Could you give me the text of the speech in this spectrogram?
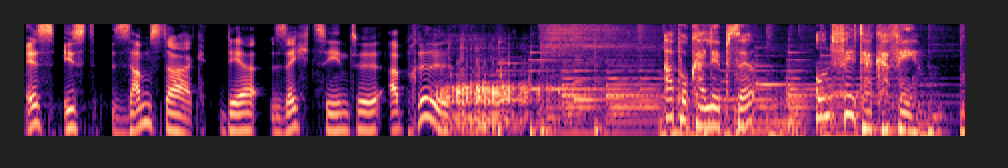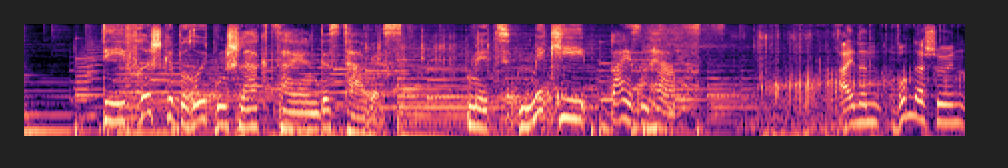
Es ist Samstag, der 16. April. Apokalypse und Filterkaffee. Die frisch gebrühten Schlagzeilen des Tages. Mit Mickey Beisenherz. Einen wunderschönen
